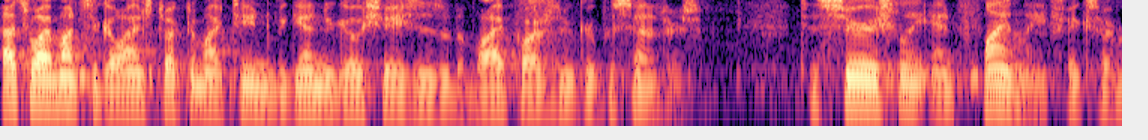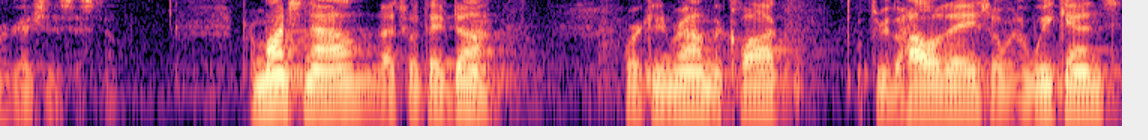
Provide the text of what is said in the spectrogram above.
That's why months ago I instructed my team to begin negotiations with a bipartisan group of senators to seriously and finally fix our immigration system. For months now, that's what they've done working round the clock through the holidays, over the weekends.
